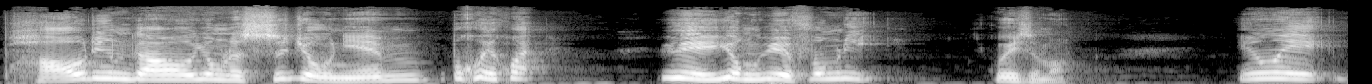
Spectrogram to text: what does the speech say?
庖丁刀用了十九年不会坏。越用越锋利，为什么？因为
